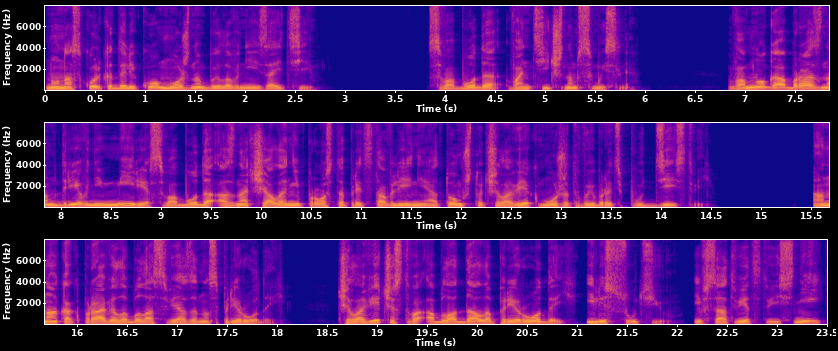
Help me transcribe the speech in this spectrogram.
Но насколько далеко можно было в ней зайти? Свобода в античном смысле. Во многообразном древнем мире свобода означала не просто представление о том, что человек может выбрать путь действий. Она, как правило, была связана с природой. Человечество обладало природой или сутью, и в соответствии с ней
